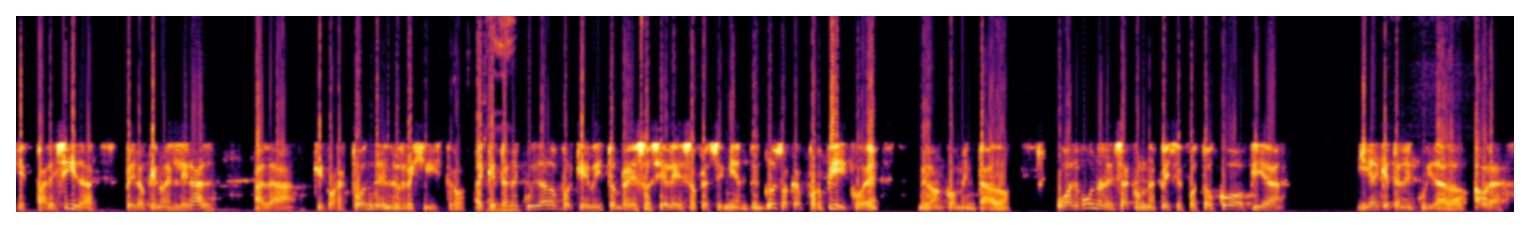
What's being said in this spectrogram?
que es parecida, pero que no es legal a la que corresponde en el registro. Hay Está que bien. tener cuidado porque he visto en redes sociales ese ofrecimiento, incluso acá por pico, ¿eh? me lo han comentado. O algunos le sacan una especie de fotocopia y hay que tener cuidado. Ahora,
